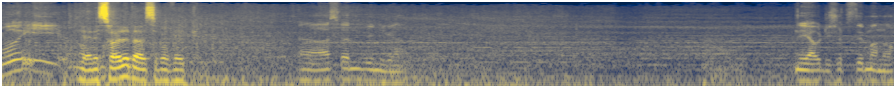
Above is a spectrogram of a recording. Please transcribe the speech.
Ui. Ja, eine Säule da ist aber weg. Ja, es werden weniger. Nee, aber die schützt immer noch.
